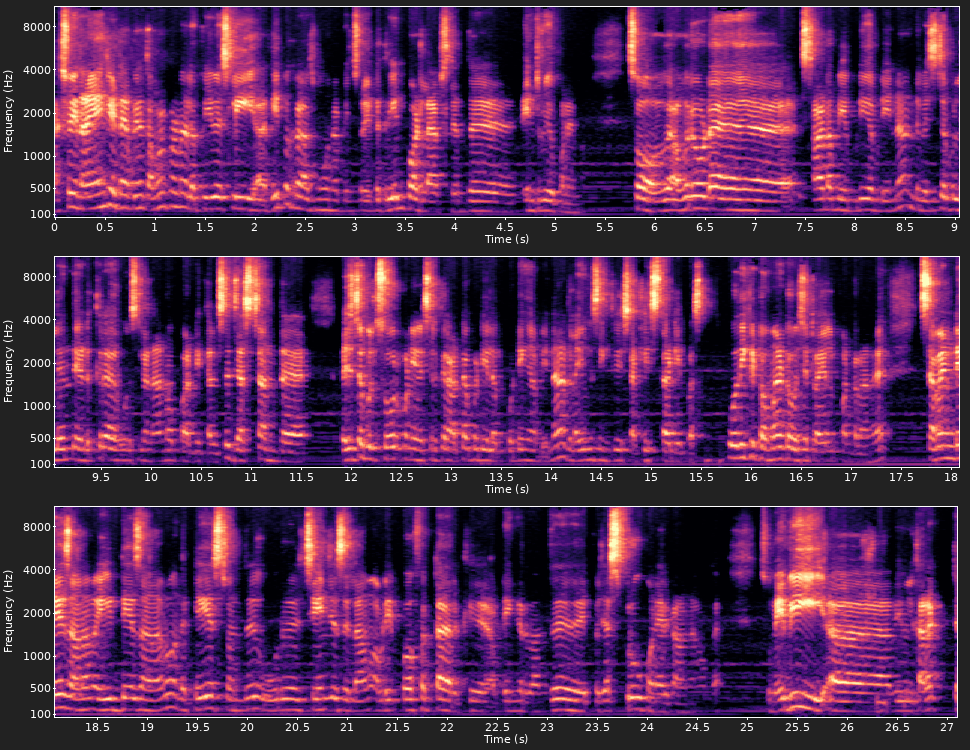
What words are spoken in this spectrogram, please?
ஆக்சுவலி நான் ஏன் கேட்டேன் அப்படின்னு தமிழ் பண்ணல ப்ரீவியஸ்லி தீபக் ராஜ்மோகன் அப்படின்னு சொல்லிட்டு கிரீன் பாட் லேப்ஸ்ல இருந்து இன்டர்வியூ பண்ணிருந்தோம். ஸோ அவரோட ஸ்டார்ட் அப் எப்படி அப்படின்னா அந்த வெஜிடபிள்ல இருந்து எடுக்கிற ஒரு சில நானோ பார்ட்டிகல்ஸ் ஜஸ்ட் அந்த வெஜிடபிள் ஸ்டோர் பண்ணி வச்சிருக்கிற அட்டைப்பட்டியில போட்டிங்க அப்படின்னா அது increase at least thirty percent இப்போதைக்கு டொமேட்டோ வச்சு ட்ரையல் பண்ணுறாங்க செவன் டேஸ் ஆனாலும் எயிட் டேஸ் ஆனாலும் அந்த டேஸ்ட் வந்து ஒரு சேஞ்சஸ் இல்லாமல் அப்படியே பர்ஃபெக்டாக இருக்கு அப்படிங்கறது வந்து இப்போ ஜஸ்ட் ப்ரூவ் பண்ணியிருக்காங்க அவங்க. So maybe we will connect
